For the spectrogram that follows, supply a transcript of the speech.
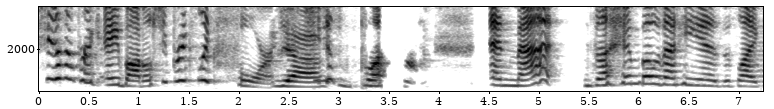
She doesn't break a bottle. She breaks like four. Yeah. She just busts them. And Matt, the himbo that he is, is like,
